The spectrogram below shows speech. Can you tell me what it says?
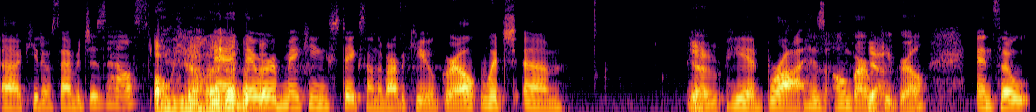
uh, Keto Savage's house. oh yeah, and they were making steaks on the barbecue grill, which um, yeah, he had brought his own barbecue Yeah. grill. And so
